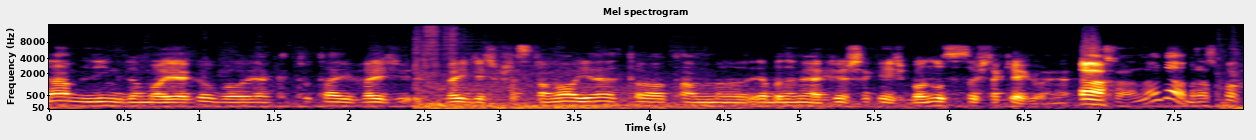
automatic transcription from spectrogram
dam link do mojego, bo jak tutaj wejść, wejdziesz przez to moje, to tam e, ja będę miał jakieś, jeszcze jakieś bonusy, coś takiego, nie? Aha, no dobra, spoko.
